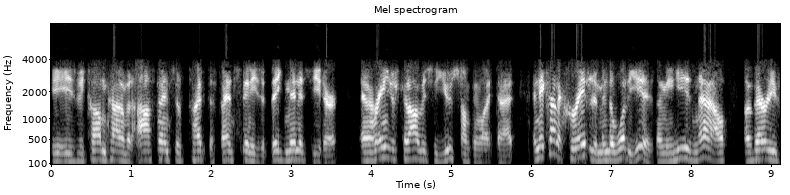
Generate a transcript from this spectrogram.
He's become kind of an offensive type defenseman. He's a big minutes eater. And the Rangers could obviously use something like that. And they kind of created him into what he is. I mean, he is now a very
